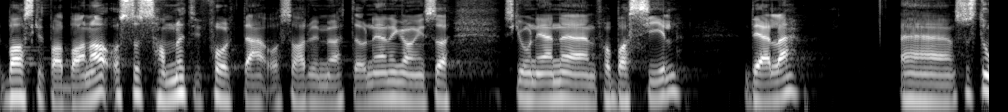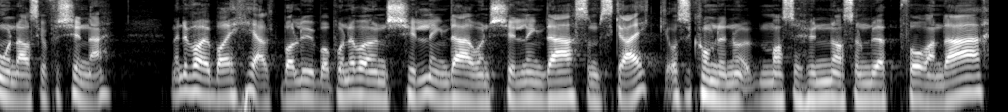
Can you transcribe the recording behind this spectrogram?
basketballbaner, og så samlet vi folk der, og så hadde vi møte. Og Den ene gangen så skulle hun ene fra Brasil dele. Eh, så sto hun der og skulle forkynne. Men det var jo bare helt baluba på. Det var jo en kylling der og en kylling der som skreik, og så kom det masse hunder som løp foran der.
